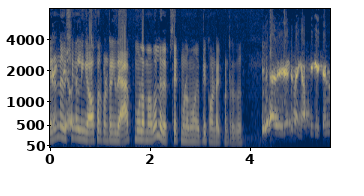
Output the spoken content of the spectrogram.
என்னென்ன விஷயங்கள் நீங்க ஆஃபர் பண்றீங்க? இது ஆப் மூலமாவோ இல்ல வெப்சைட் மூலமாவோ எப்படி காண்டாக்ட் பண்றது? ரெண்டு எங்க அப்ளிகேஷன்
